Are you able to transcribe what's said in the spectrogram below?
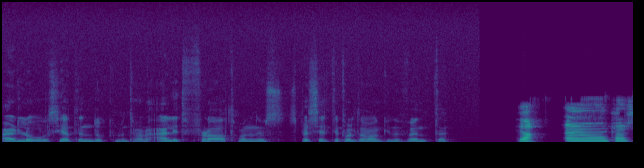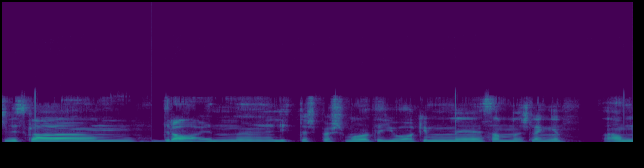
Er det lov å si at den dokumentaren er litt flat, Magnus? Spesielt i forhold til hva han kunne forvente? Ja, Eh, kanskje vi skal um, dra inn uh, lytterspørsmålet til Joakim i samme slengen. Han,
